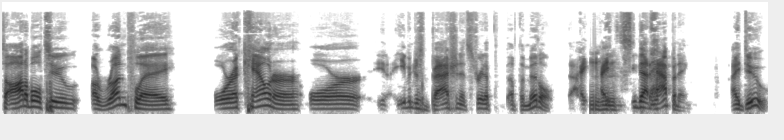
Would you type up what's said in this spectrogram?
to audible to a run play or a counter or you know, even just bashing it straight up up the middle, I, mm-hmm. I see that happening. I do.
